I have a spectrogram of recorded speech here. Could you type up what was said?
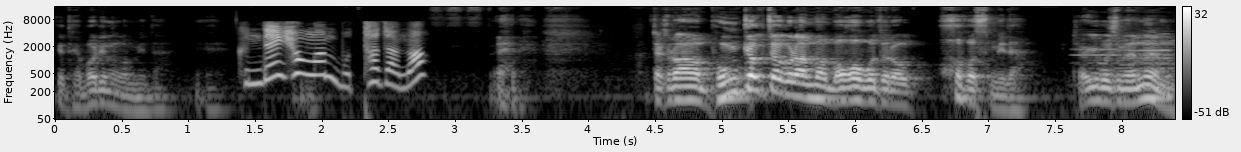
이렇게 돼버리는 겁니다. 예. 근데 형은 못하잖아? 자 그럼 본격적으로 한번 먹어보도록 하겠습니다. 자, 여기 보시면은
